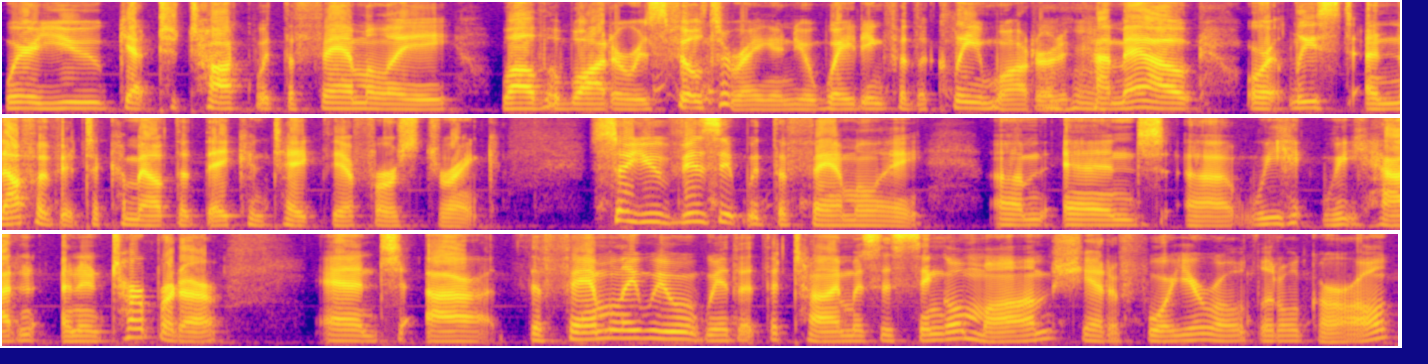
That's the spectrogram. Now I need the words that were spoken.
where you get to talk with the family while the water is filtering and you're waiting for the clean water to come out, or at least enough of it to come out that they can take their first drink. So you visit with the family, um, and uh, we we had an, an interpreter, and uh, the family we were with at the time was a single mom. She had a four-year-old little girl,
